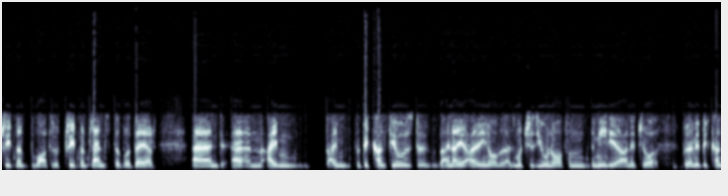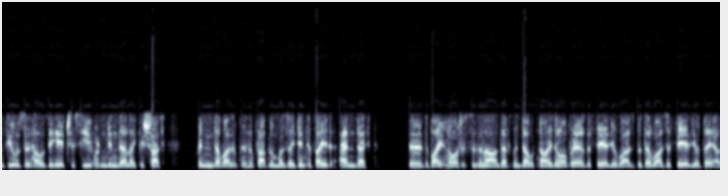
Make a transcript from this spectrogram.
treatment water treatment plants that were there, and um, I'm I'm a bit confused, and I, I know as much as you know from the media on it, Joe. But I'm a bit confused at how the HSE weren't in there like a shot when was when the problem was identified, and that the the boil notices and all that went out. Now I don't know where the failure was, but there was a failure there.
